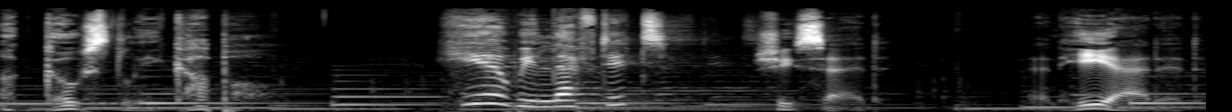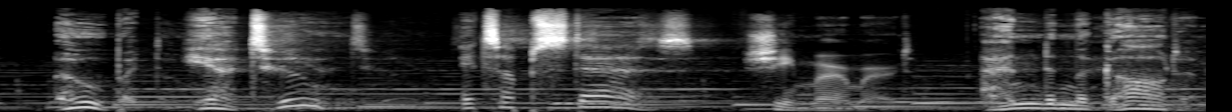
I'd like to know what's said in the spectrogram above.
a ghostly couple. Here we left it. She said, and he added, Oh, but here too. It's upstairs, she murmured. And in the garden,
